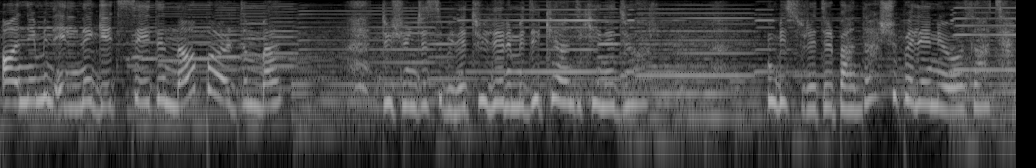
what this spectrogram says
Annemin eline geçseydi ne yapardım ben? Düşüncesi bile tüylerimi diken diken ediyor. Bir süredir benden şüpheleniyor zaten.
